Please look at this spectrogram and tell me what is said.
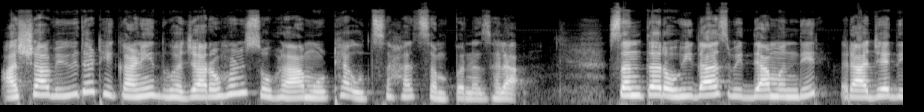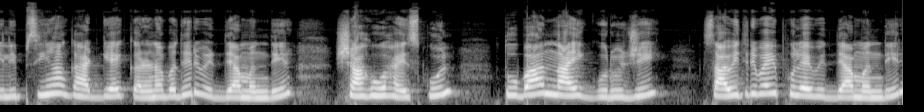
अशा विविध ठिकाणी ध्वजारोहण सोहळा मोठ्या उत्साहात संपन्न झाला. संत रोहिदास विद्या मंदिर राजे दिलीपसिंह घाटगे कर्णबधीर विद्या मंदिर शाहू हायस्कूल तुबा नाईक गुरुजी सावित्रीबाई फुले विद्या मंदिर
